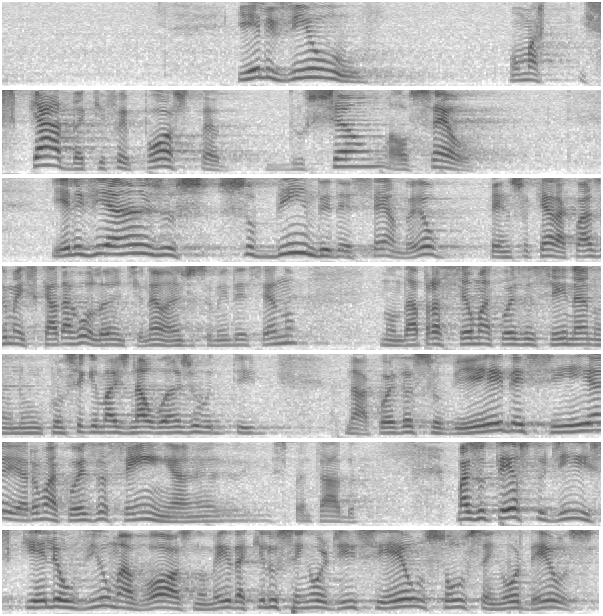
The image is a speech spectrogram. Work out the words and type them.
E ele viu uma escada que foi posta do chão ao céu. E ele via anjos subindo e descendo. Eu penso que era quase uma escada rolante, né? Anjos subindo e descendo não dá para ser uma coisa assim, né? Não, não consigo imaginar o anjo. De, a coisa subia e descia, e era uma coisa assim, ah, espantada. Mas o texto diz que ele ouviu uma voz, no meio daquilo o Senhor disse: Eu sou o Senhor Deus,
